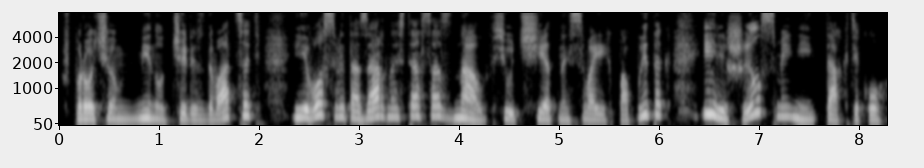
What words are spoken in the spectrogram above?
Впрочем, минут через двадцать его светозарность осознал всю тщетность своих попыток и решил сменить тактику.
